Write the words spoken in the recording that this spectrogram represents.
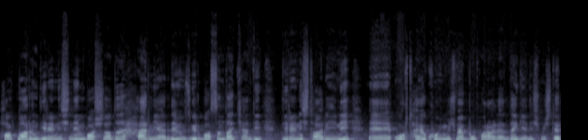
halkların direnişinin başladığı her yerde özgür basın da kendi direniş tarihini e, ortaya koymuş ve bu paralelde gelişmiştir.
